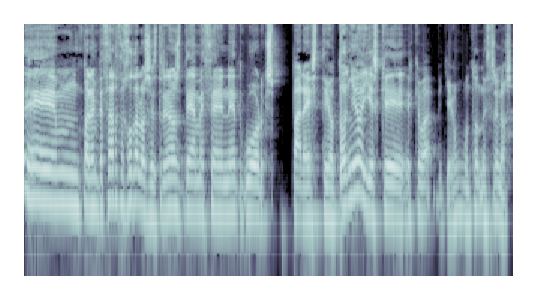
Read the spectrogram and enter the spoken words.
eh, para empezar, CJ, los estrenos de AMC Networks para este otoño, y es que, es que va, llega un montón de estrenos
